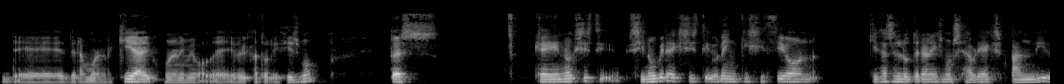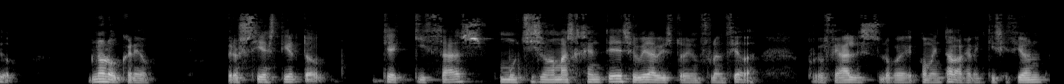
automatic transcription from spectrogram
de, la monarquía y como un enemigo del catolicismo. Entonces, que no existi si no hubiera existido la Inquisición, quizás el luteranismo se habría expandido. No lo creo. Pero sí es cierto que quizás muchísima más gente se hubiera visto influenciada porque al final es lo que comentaba, que la Inquisición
